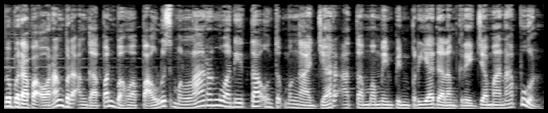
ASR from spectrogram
Beberapa orang beranggapan bahwa Paulus melarang wanita untuk mengajar atau memimpin pria dalam gereja mana pun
